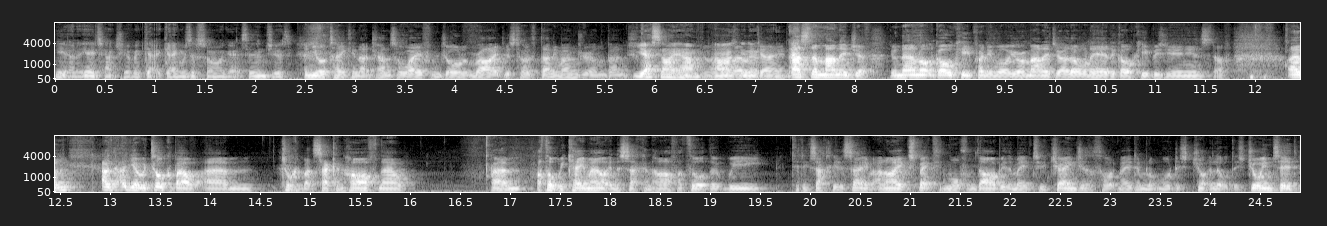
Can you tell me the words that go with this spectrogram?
You know, the only chance you ever get a game is if someone gets injured. And you're taking that chance away from Jordan Wright just to have Danny Mandroiu on the bench. Yes, I am. Oh, I- there we know- go. That's the manager. You're now not a goalkeeper anymore. You're a manager. I don't want to hear the goalkeepers union stuff. Um, I, I- yeah, we talk about um, talking about second half now. Um, I thought we came out in the second half. I thought that we did exactly the same, and I expected more from Derby. They made two changes. I thought it made them look more disjo- a little disjointed.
